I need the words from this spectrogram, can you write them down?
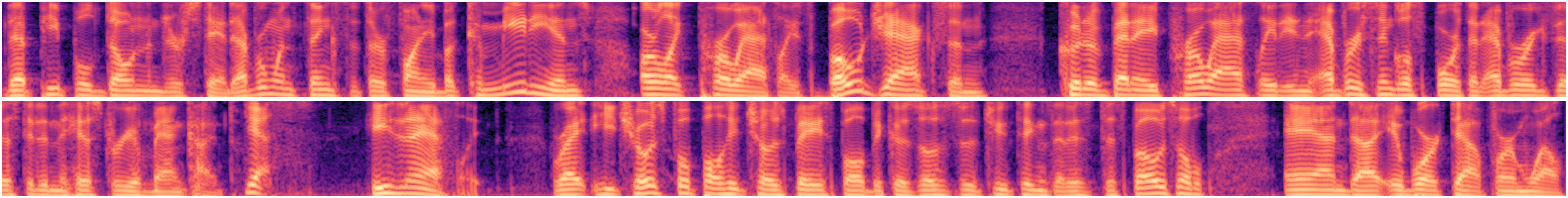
that people don't understand. Everyone thinks that they're funny, but comedians are like pro athletes. Bo Jackson could have been a pro athlete in every single sport that ever existed in the history of mankind. Yes. He's an athlete, right? He chose football, he chose baseball because those are the two things at his disposal, and uh, it worked out for him well.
